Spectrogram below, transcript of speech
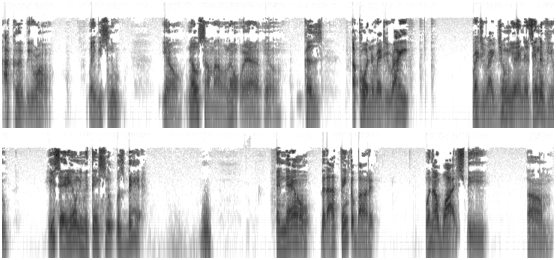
I could be wrong. Maybe Snoop, you know, knows something I don't know. Well, you know, because according to Reggie Wright, Reggie Wright Jr. in this interview, he said he don't even think Snoop was there. And now that I think about it, when I watched the, um,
